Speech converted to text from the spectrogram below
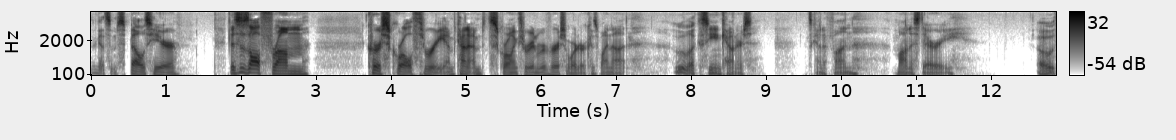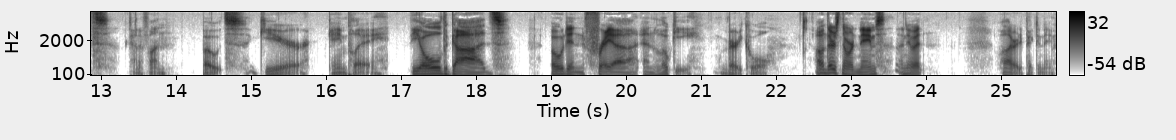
I've got some spells here. This is all from Cursed Scroll 3. I'm kind of I'm scrolling through in reverse order because why not? Ooh, look, sea encounters. It's kind of fun. Monastery. Oaths, kind of fun. Boats, gear, Gameplay. The Old Gods. Odin, Freya, and Loki. Very cool. Oh, there's Nord names. I knew it. Well, I already picked a name.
